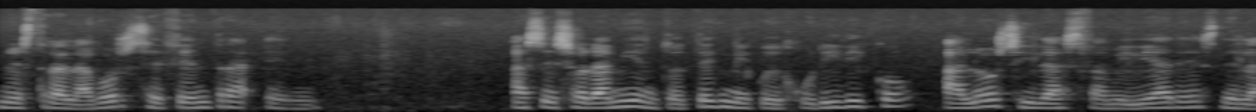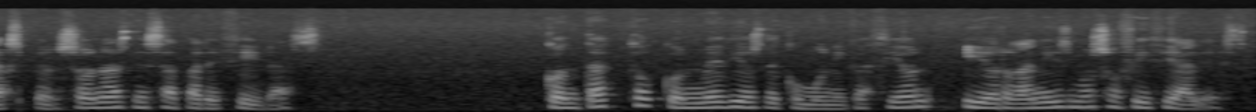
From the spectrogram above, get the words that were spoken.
Nuestra labor se centra en asesoramiento técnico y jurídico a los y las familiares de las personas desaparecidas, contacto con medios de comunicación y organismos oficiales,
